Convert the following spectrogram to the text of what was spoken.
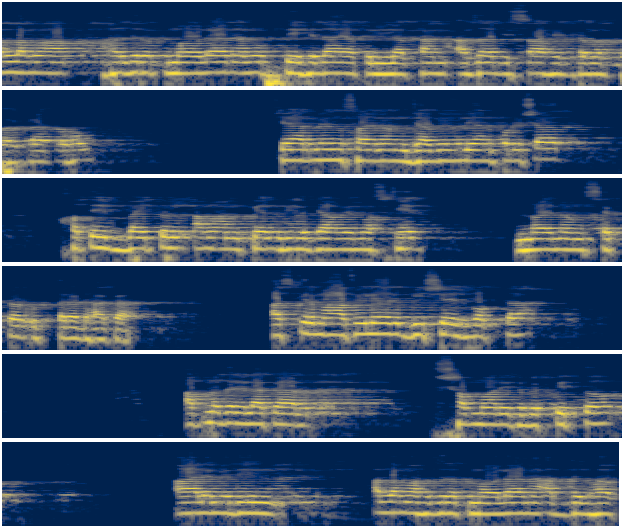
আল্লামা হজরত মৌলানা মুফতি হিদায়াতুল্লাহ খান আজাদি সাহেব দামাত বরকাতহ, চেয়ারম্যান ছয় নং জাগো ইউনিয়ন পরিষদ, খতিব বাইতুল আমান কেন্দ্রীয় জামে মসজিদ, নয় নং সেক্টর উত্তরা ঢাকা। আজকের মাহফিলের বিশেষ বক্তা আপনাদের এলাকার সম্মানিত ব্যক্তিত্ব আলেমেদিন আল্লামা হজরত মৌলানা আব্দুল হক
